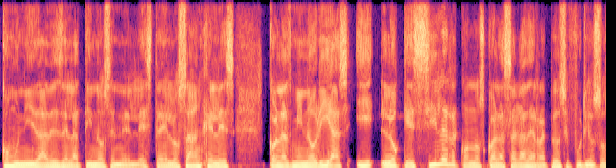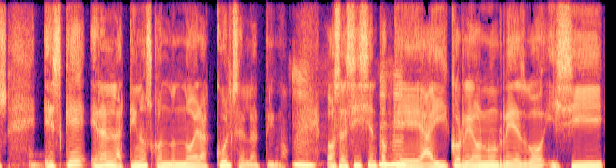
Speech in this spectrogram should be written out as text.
comunidades de latinos en el este de Los Ángeles, con las minorías y lo que sí le reconozco a la saga de Rápidos y Furiosos es que eran latinos cuando no era cool ser latino. Mm. O sea, sí siento que ahí corrieron un riesgo y sí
